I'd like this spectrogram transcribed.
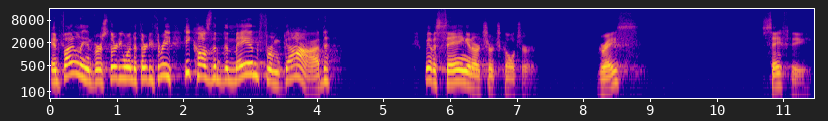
And finally, in verse 31 to 33, he calls them the man from God. We have a saying in our church culture grace, safety.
